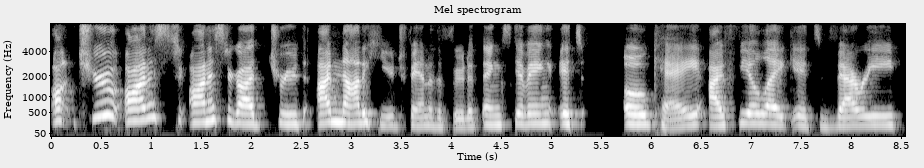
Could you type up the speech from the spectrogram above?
uh, true, honest, honest to God truth. I'm not a huge fan of the food at Thanksgiving. It's okay. I feel like it's very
